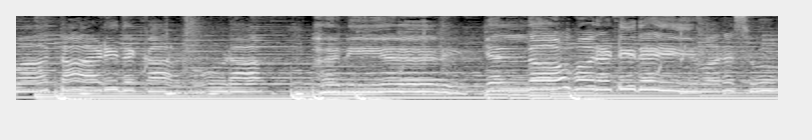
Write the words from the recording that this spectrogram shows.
ಮಾತಾಡಿದೆ ಕಾನೂಡ ಹನಿಯಲ್ಲಿ ಎಲ್ಲೋ ಹೊರಟಿದೆ ಈ ಮನಸ್ಸು.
